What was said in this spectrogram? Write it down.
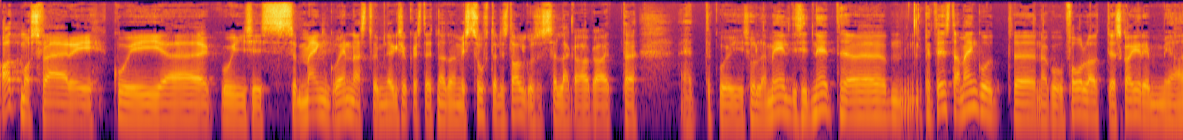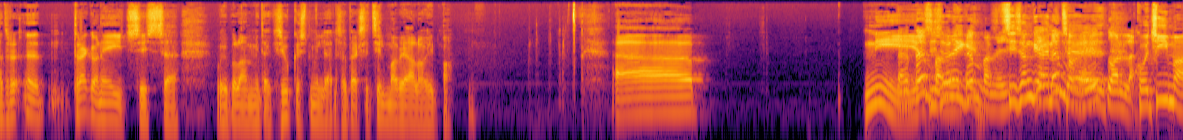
atmosfääri kui, äh, kui siis mängu ennast või midagi sihukest, et nad on vist suhteliselt alguses sellega, aga et et kui sulle meeldisid need äh, Bethesda mängud äh, nagu Fallout ja Skyrim ja Dragon Age, siis võib-olla on midagi sihukest, millele sa peaksid silma peal hoidma. Uh, nii, ja siis oligi, siis ongi ainult see Kojima,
